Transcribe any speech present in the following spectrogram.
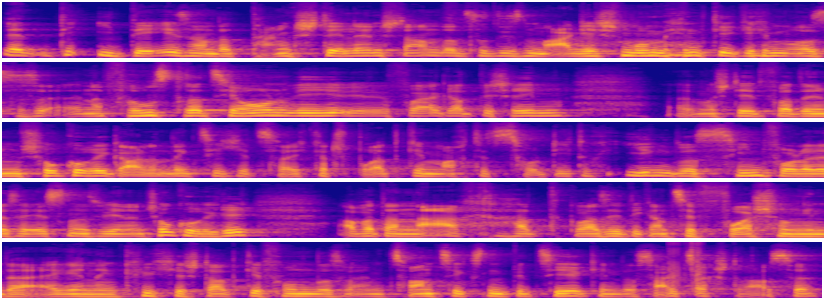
Die Idee ist an der Tankstelle entstanden, hat so diesen magischen Moment gegeben aus einer Frustration, wie vorher gerade beschrieben. Äh, man steht vor dem Schokoregal und denkt sich, jetzt habe ich gerade Sport gemacht, jetzt sollte ich doch irgendwas Sinnvolleres essen als wie einen Schokoriegel. Aber danach hat quasi die ganze Forschung in der eigenen Küche stattgefunden. Das war im 20. Bezirk in der Salzachstraße.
